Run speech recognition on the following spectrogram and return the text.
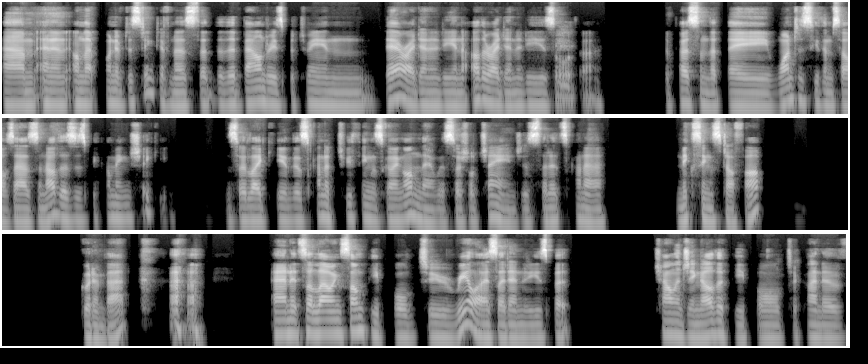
Um, and on that point of distinctiveness, that the, the boundaries between their identity and other identities or the, the person that they want to see themselves as and others is becoming shaky. And so, like, you there's kind of two things going on there with social change is that it's kind of mixing stuff up, good and bad. and it's allowing some people to realize identities, but challenging other people to kind of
